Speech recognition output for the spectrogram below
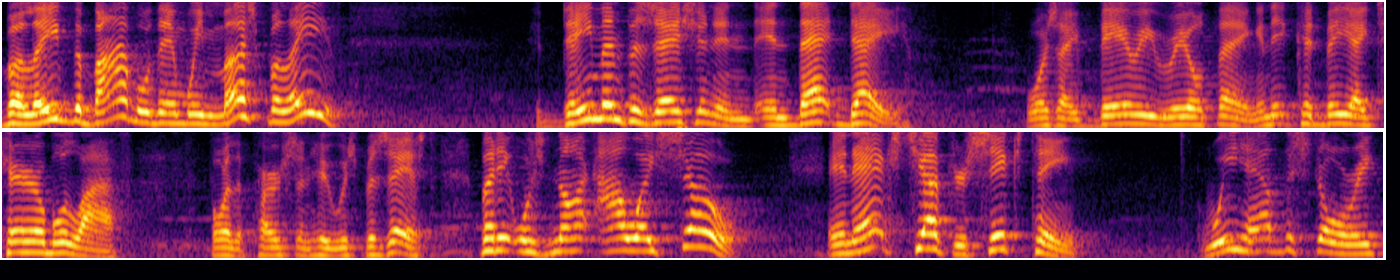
believe the Bible, then we must believe Demon possession in, in that day was a very real thing, and it could be a terrible life for the person who was possessed. But it was not always so. In Acts chapter 16, we have the story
